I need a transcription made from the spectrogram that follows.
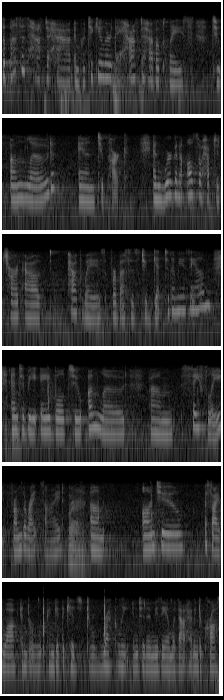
The buses have to have, in particular, they have to have a place to unload and to park. And we're going to also have to chart out pathways for buses to get to the museum and to be able to unload um, safely from the right side Right. um, onto a sidewalk and, and get the kids directly into the museum without having to cross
